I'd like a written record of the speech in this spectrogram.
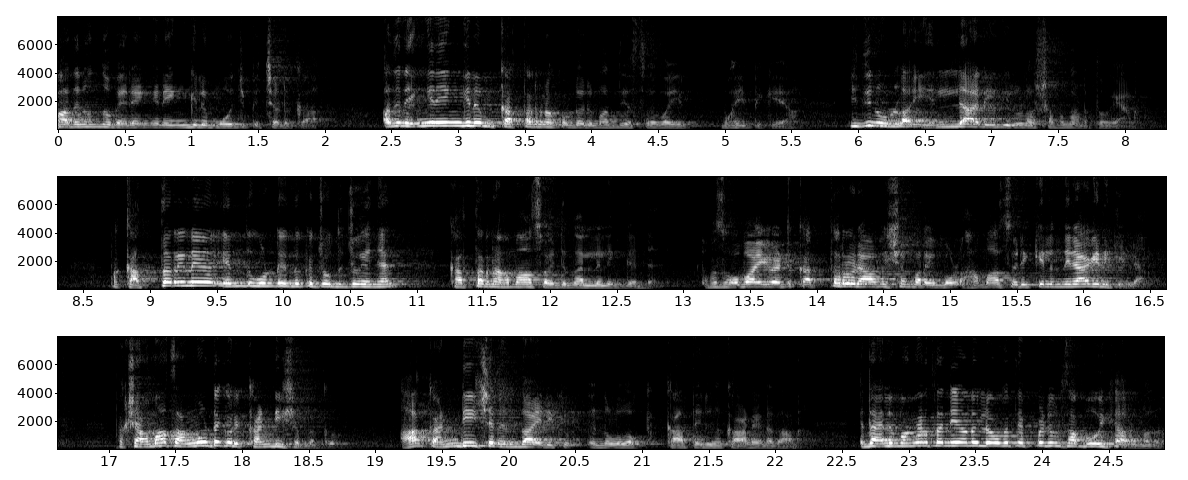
പതിനൊന്ന് പേരെ എങ്ങനെയെങ്കിലും മോചിപ്പിച്ചെടുക്കുക. അതിനെങ്ങനെയെങ്കിലും ഖത്തറിനെ കൊണ്ടൊരു മധ്യസ്ഥത വഹി വഹിപ്പിക്കുക. ഇതിനുള്ള എല്ലാ രീതിയിലുള്ള ശ്രമം നടത്തുകയാണ്. അപ്പം ഖത്തറിന് എന്തുകൊണ്ട് എന്നൊക്കെ ചോദിച്ചു കഴിഞ്ഞാൽ ഖത്തറിന് ഹമാസുമായിട്ട് നല്ല ലിങ്ക് ഉണ്ട് അപ്പോൾ സ്വാഭാവികമായിട്ട് ഖത്തർ ഒരു ആവശ്യം പറയുമ്പോൾ ഹമാസ് ഒരിക്കലും നിരാകരിക്കില്ല. പക്ഷെ ഹമാസ് അങ്ങോട്ടേക്ക് ഒരു കണ്ടീഷൻ വെക്കും. ആ കണ്ടീഷൻ എന്തായിരിക്കും എന്നുള്ളതൊക്കെ കാത്തിരുന്ന് കാണേണ്ടതാണ്. എന്തായാലും അങ്ങനെ തന്നെയാണ് ലോകത്ത് എപ്പോഴും സംഭവിക്കാറുള്ളത്.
